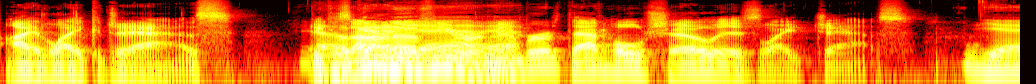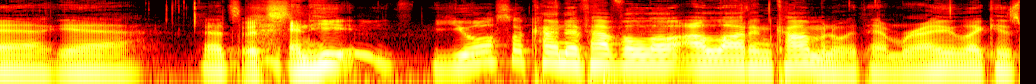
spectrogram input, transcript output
I like jazz. Because I don't know if yeah, you remember that whole show is like jazz. Yeah, yeah. That's It's- and he. You also kind of have a, lo- a lot in common with him, right? Like his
